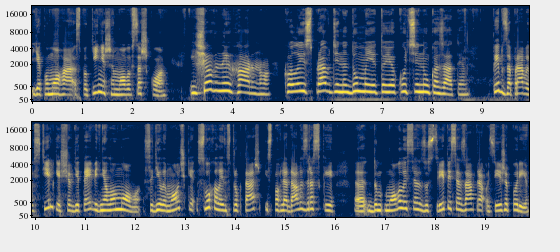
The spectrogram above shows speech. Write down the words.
Якомога спокійніше мовив Сашко. І що в них гарного? Коли справді не думає, то яку ціну казати? Тип заправив стільки, що в дітей відняло мову. Сиділи мовчки, слухали інструктаж і споглядали зразки, Е, домовилися зустрітися завтра о цій же порі.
